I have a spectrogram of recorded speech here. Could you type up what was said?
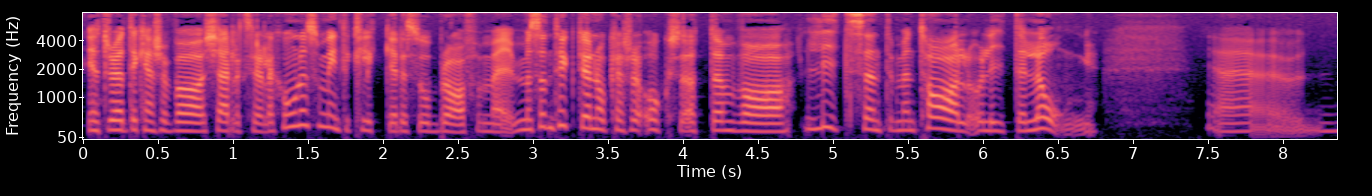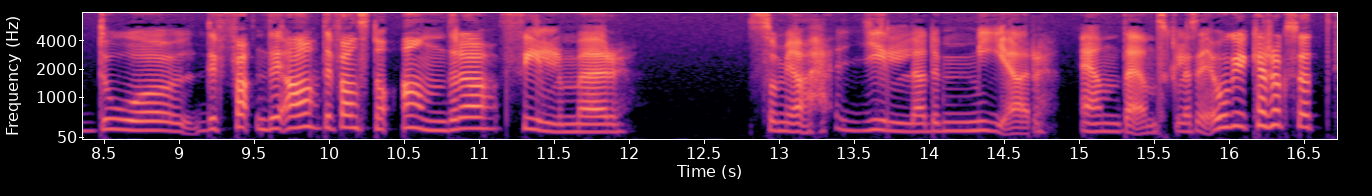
Jag tror att det kanske var kärleksrelationen som inte klickade så bra för mig. Men sen tyckte jag nog kanske också att den var lite sentimental och lite lång. Eh, då, det, det, ja, det fanns nog andra filmer som jag gillade mer än den skulle jag säga. Och kanske också att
